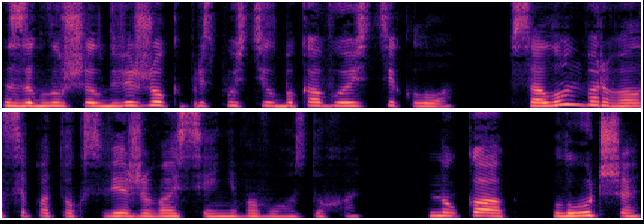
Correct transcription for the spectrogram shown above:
заглушил движок и приспустил боковое стекло. В салон ворвался поток свежего осеннего воздуха. «Ну как, лучше?»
